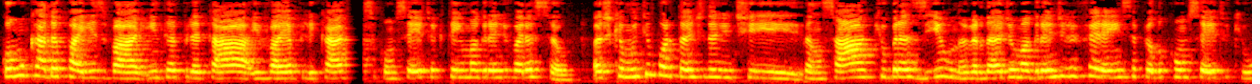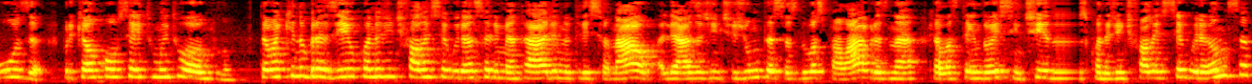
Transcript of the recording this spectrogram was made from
Como cada país vai interpretar e vai aplicar esse conceito é que tem uma grande variação. Acho que é muito importante da gente pensar que o Brasil, na verdade, é uma grande referência pelo conceito que usa, porque é um conceito muito amplo. Então, aqui no Brasil, quando a gente fala em segurança alimentar e nutricional, aliás, a gente junta essas duas palavras, né? Que elas têm dois sentidos. Quando a gente fala em segurança,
